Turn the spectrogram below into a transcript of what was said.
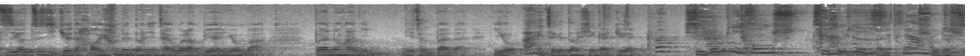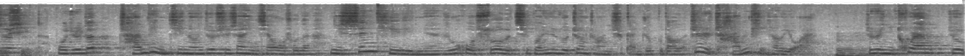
只有自己觉得好用的东西才会让别人用吧，不然的话你你怎么办呢？有爱这个东西，感觉是一个产品通俗，这产品是这样的，就是。我觉得产品机能就是像以前我说的，你身体里面如果所有的器官运作正常，你是感觉不到的，这是产品上的有爱。嗯，就是你突然就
